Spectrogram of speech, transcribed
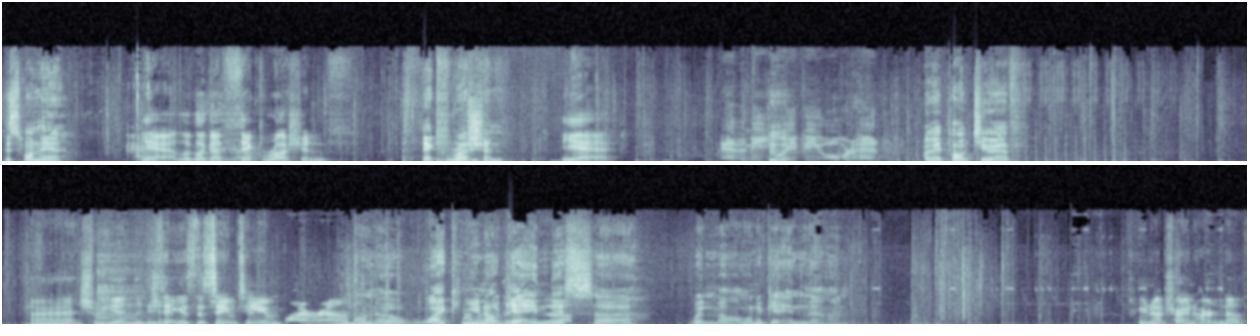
This one here. Yeah, it looked like a thick Russian. A thick Russian. Yeah. Enemy UAV overhead. Oh, they popped you, Ev. All right, should we get in the? Do you think it's the same team? Fly around. Oh no, why can you don't get in so. this uh, windmill? I want to get in there, man. You're not trying hard enough?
